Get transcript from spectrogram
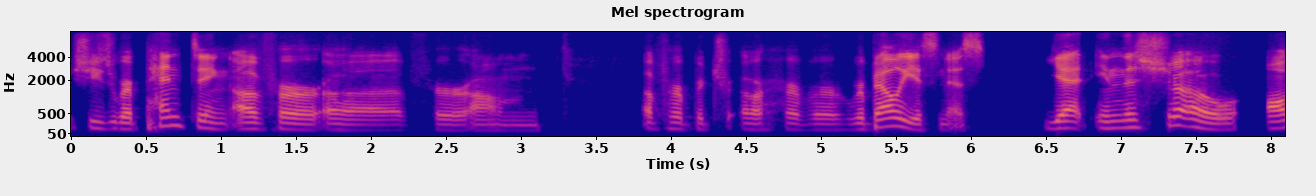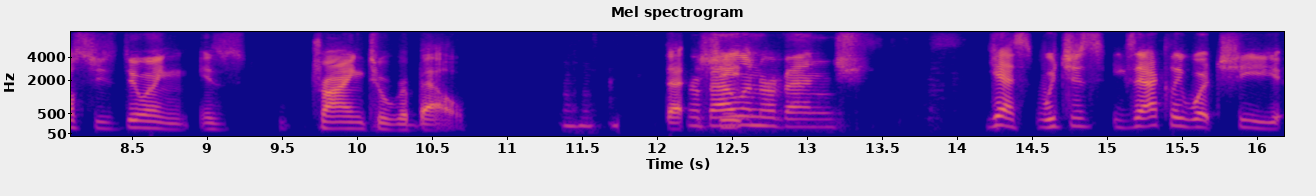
she's repenting of her uh of her um of her betr- or her, rebelliousness. Yet in this show, all she's doing is trying to rebel. Mhm. That Rebel she, and revenge. yes, which is exactly what she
